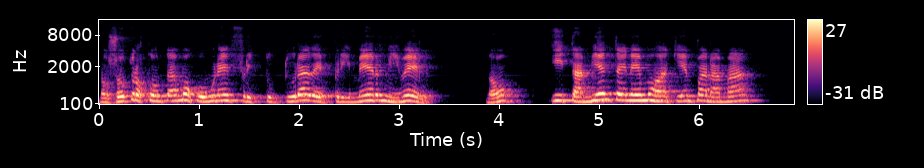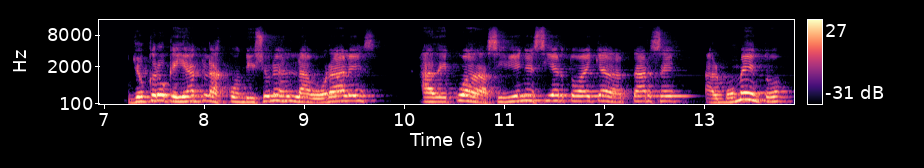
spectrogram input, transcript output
Nosotros contamos con una infraestructura de primer nivel, ¿no? Y también tenemos aquí en Panamá, yo creo que ya las condiciones laborales adecuadas, si bien es cierto hay que adaptarse al momento,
